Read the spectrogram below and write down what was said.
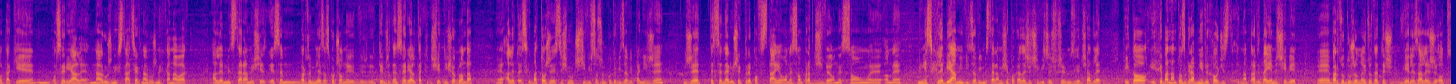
o takie mm, o seriale na różnych stacjach, na różnych kanałach. Ale my staramy się, jestem bardzo mile zaskoczony tym, że ten serial tak świetnie się ogląda. E, Ale to jest chyba to, że jesteśmy uczciwi w stosunku do widza, wie pani, że, że te scenariusze, które powstają, one są prawdziwe, one są, e, one, my nie schlebiamy widzowi, my staramy się pokazać rzeczywistość w krzywym zwierciadle i to, i chyba nam to zgrabnie wychodzi. Naprawdę dajemy z siebie e, bardzo dużo, no i tutaj też wiele zależy od,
